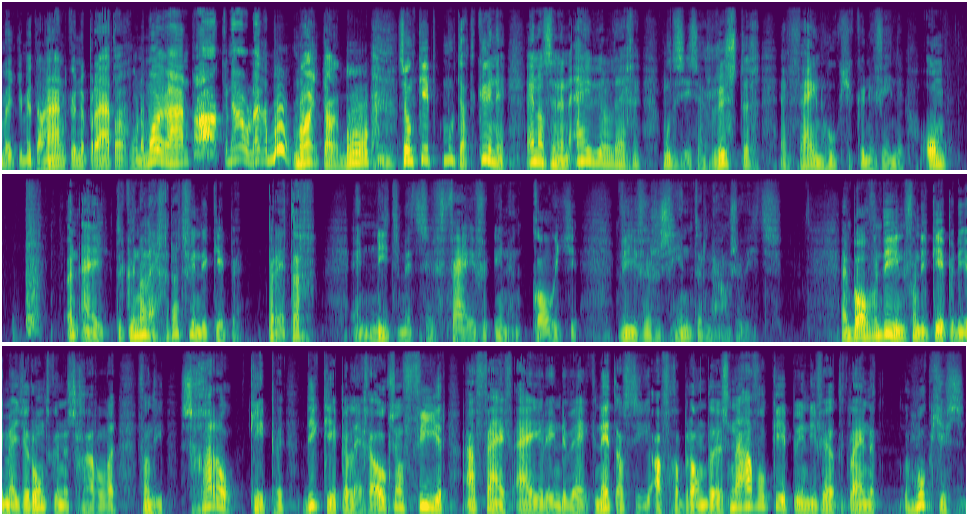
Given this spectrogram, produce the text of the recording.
Een beetje met de haan kunnen praten. Goedemorgen, haan. Tok, nou, lekker. Zo'n kip moet dat kunnen. En als ze een ei willen leggen, moeten ze eens een rustig en fijn hoekje kunnen vinden om een ei te kunnen leggen. Dat vinden kippen prettig. En niet met z'n vijven in een kooitje. Wie verzint er nou zoiets? En bovendien, van die kippen die een beetje rond kunnen scharrelen, van die scharrelkippen, die kippen leggen ook zo'n vier à vijf eieren in de week. Net als die afgebrande snavelkippen in die veel te kleine hokjes.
